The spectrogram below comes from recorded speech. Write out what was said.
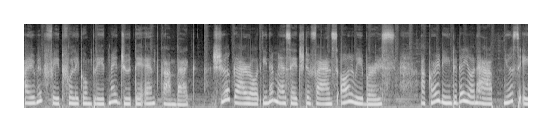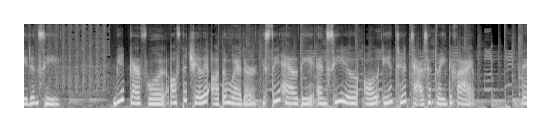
I will faithfully complete my duty and come back. Suga wrote in a message to fans on Weverse, according to the Yonhap news agency. Be careful of the chilly autumn weather, stay healthy, and see you all in 2025. The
